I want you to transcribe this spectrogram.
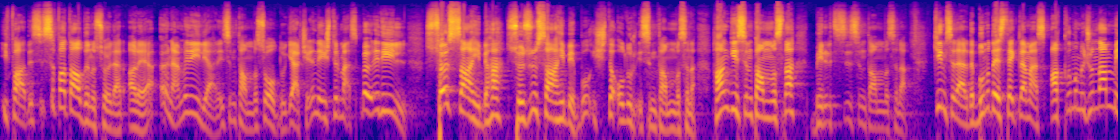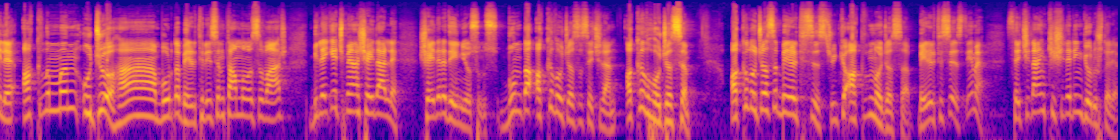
ifadesi sıfat aldığını söyler araya. Önemli değil yani isim tamlaması olduğu gerçeğini değiştirmez. Böyle değil. Söz sahibi ha sözün sahibi bu işte olur isim tamlamasına. Hangi isim tamlamasına? Belirtisiz isim tamlamasına. Kimseler de bunu desteklemez. Aklımın ucundan bile aklımın ucu ha burada belirtili isim tamlaması var. Bile geçmeyen şeylerle şeylere değiniyorsunuz. Bunda akıl hocası seçilen akıl hocası Akıl hocası belirtisiz çünkü aklın hocası belirtisiz değil mi? Seçilen kişilerin görüşleri.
